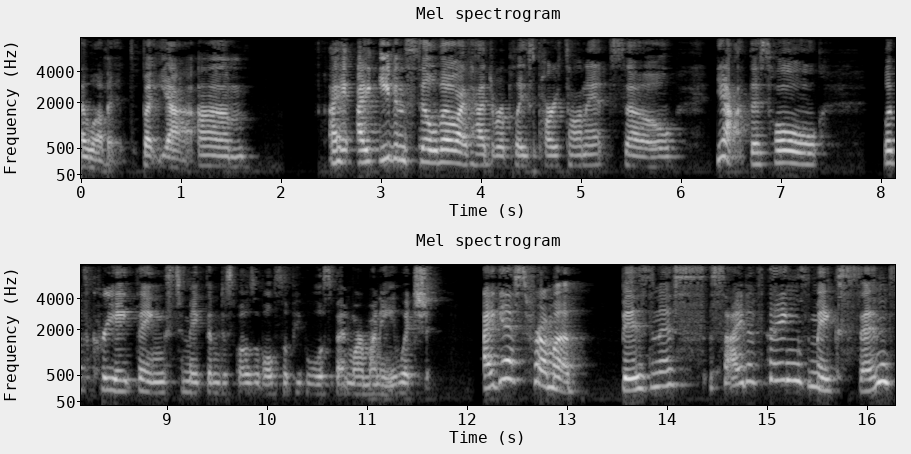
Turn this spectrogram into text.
I love it. But yeah, um I I even still though I've had to replace parts on it. So, yeah, this whole let's create things to make them disposable so people will spend more money, which I guess from a business side of things makes sense,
